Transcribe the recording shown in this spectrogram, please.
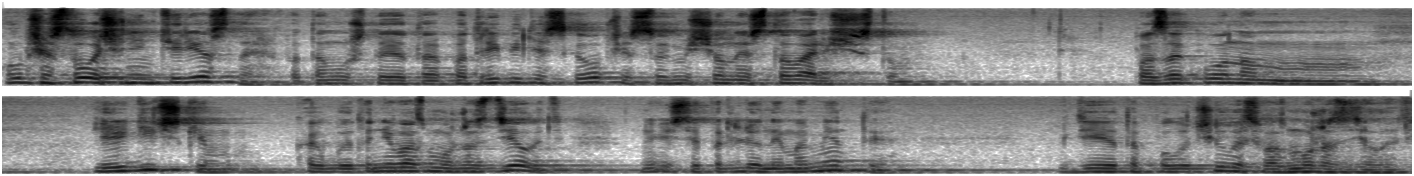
Общество очень интересное, потому что это потребительское общество, совмещенное с товариществом. По законам юридическим как бы это невозможно сделать, но есть определенные моменты, где это получилось, возможно сделать.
